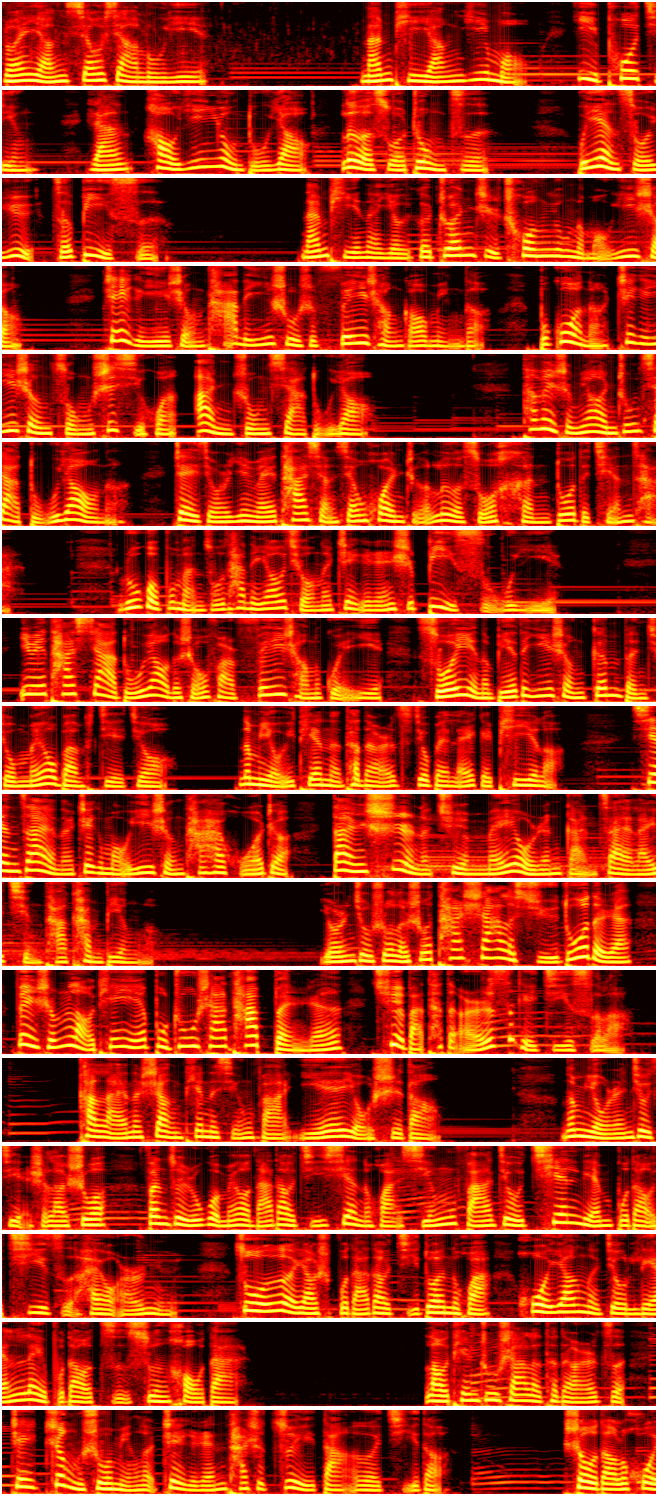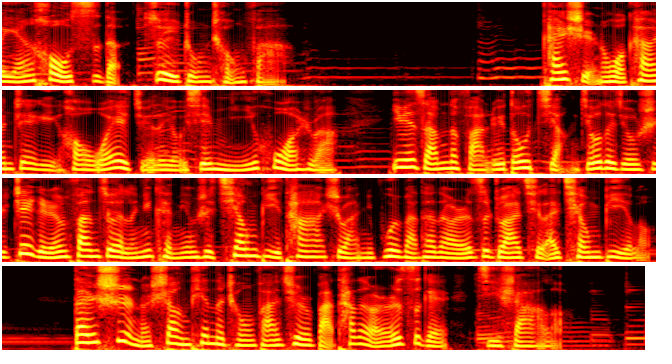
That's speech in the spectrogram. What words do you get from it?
滦阳萧下路一。南皮阳一某亦颇精，然好阴用毒药，勒索众资，不厌所欲，则必死。南皮呢有一个专治疮痈的某医生，这个医生他的医术是非常高明的。不过呢，这个医生总是喜欢暗中下毒药。他为什么要暗中下毒药呢？这就是因为他想向患者勒索很多的钱财。如果不满足他的要求呢，这个人是必死无疑。因为他下毒药的手法非常的诡异，所以呢，别的医生根本就没有办法解救。那么有一天呢，他的儿子就被雷给劈了。现在呢，这个某医生他还活着，但是呢，却没有人敢再来请他看病了。有人就说了，说他杀了许多的人，为什么老天爷不诛杀他本人，却把他的儿子给击死了？看来呢，上天的刑罚也有适当。那么有人就解释了，说犯罪如果没有达到极限的话，刑罚就牵连不到妻子还有儿女；作恶要是不达到极端的话，祸殃呢就连累不到子孙后代。老天诛杀了他的儿子，这正说明了这个人他是罪大恶极的，受到了祸延后嗣的最终惩罚。开始呢，我看完这个以后，我也觉得有些迷惑，是吧？因为咱们的法律都讲究的就是这个人犯罪了，你肯定是枪毙他，是吧？你不会把他的儿子抓起来枪毙了。但是呢，上天的惩罚却是把他的儿子给击杀了。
